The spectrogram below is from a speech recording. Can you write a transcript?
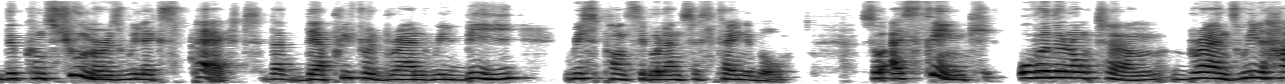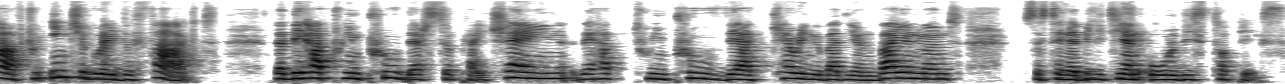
the consumers will expect that their preferred brand will be responsible and sustainable. So I think over the long term, brands will have to integrate the fact that they have to improve their supply chain, they have to improve their caring about the environment, sustainability, and all these topics.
